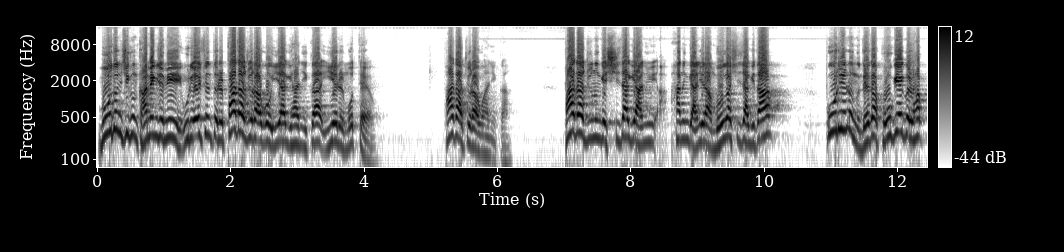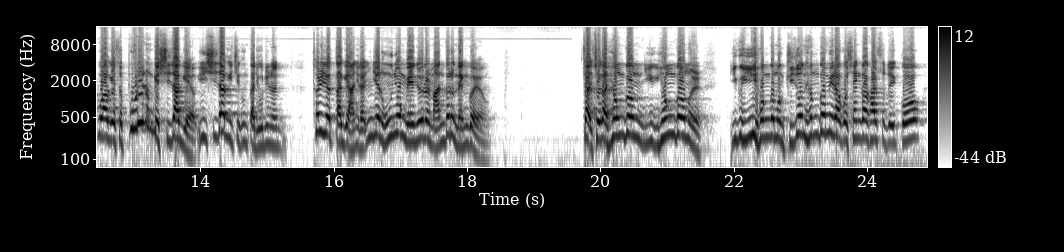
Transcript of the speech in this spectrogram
모든 지금 가맹점이 우리 L센터를 받아주라고 이야기하니까 이해를 못해요. 받아주라고 하니까. 받아주는 게 시작이 아니, 하는 게 아니라 뭐가 시작이다? 뿌리는 거. 내가 고객을 확보하기 위해서 뿌리는 게 시작이에요. 이 시작이 지금까지 우리는 틀렸다기 아니라 이제는 운용 매뉴얼을 만들어낸 거예요. 자, 제가 현금, 이 현금을, 이거, 이 현금은 기존 현금이라고 생각할 수도 있고,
